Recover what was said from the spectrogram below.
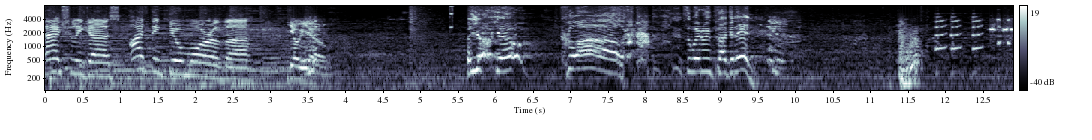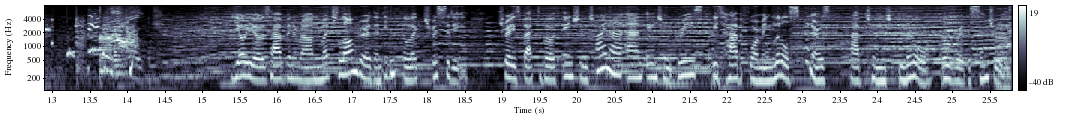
Actually, Gus, I think you're more of a yo-yo. A yo-yo? Cool! so where do we plug it in? Yo-yos have been around much longer than even electricity. Traced back to both ancient China and ancient Greece, these habit-forming little spinners have changed little over the centuries.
